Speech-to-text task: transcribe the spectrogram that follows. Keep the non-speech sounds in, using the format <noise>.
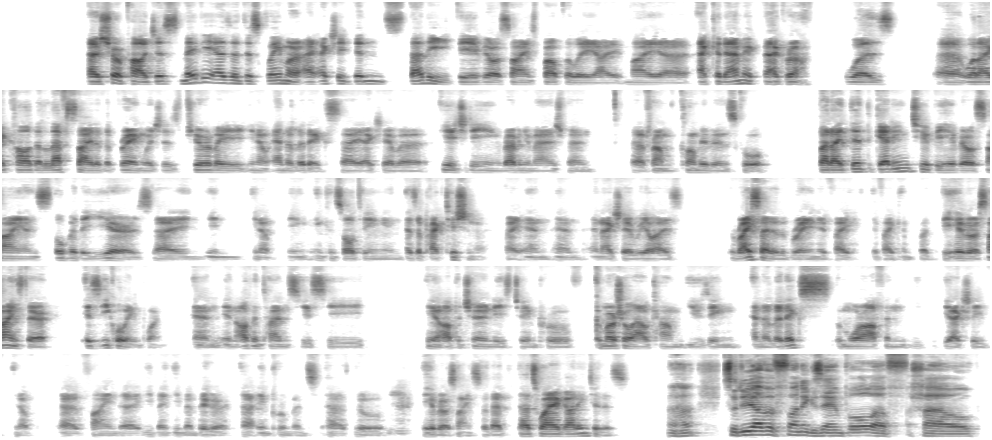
Uh, sure, Paul. Just maybe as a disclaimer, I actually didn't study behavioral science properly. I, my uh, academic <laughs> background was uh, what I call the left side of the brain, which is purely, you know, analytics. I actually have a PhD in revenue management uh, from Columbia Business School, but I did get into behavioral science over the years uh, in, in, you know, in, in consulting and as a practitioner, right? And and and actually, I realized the right side of the brain, if I if I can put behavioral science there, is equally important. And and oftentimes you see you know opportunities to improve commercial outcome using analytics but more often you actually you know uh, find uh, even even bigger uh, improvements uh, through behavioral science. So that that's why i got into this. Uh-huh. so do you have a fun example of how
